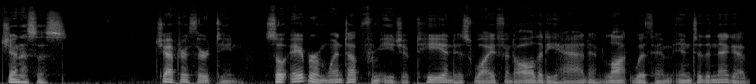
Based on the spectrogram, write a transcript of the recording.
Genesis, chapter 13. So Abram went up from Egypt, he and his wife and all that he had, and Lot with him, into the Negeb.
